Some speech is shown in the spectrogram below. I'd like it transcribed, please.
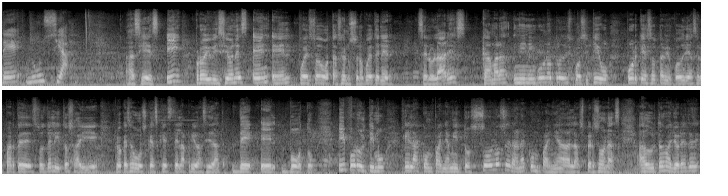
denunciado. Así es. Y prohibiciones en el puesto de votación. Usted no puede tener celulares, cámaras ni ningún otro dispositivo, porque eso también podría ser parte de estos delitos. Ahí lo que se busca es que esté la privacidad del voto. Y por último, el acompañamiento. Solo serán acompañadas las personas adultas mayores de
